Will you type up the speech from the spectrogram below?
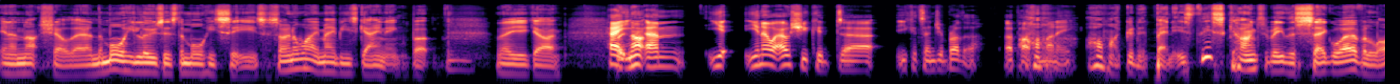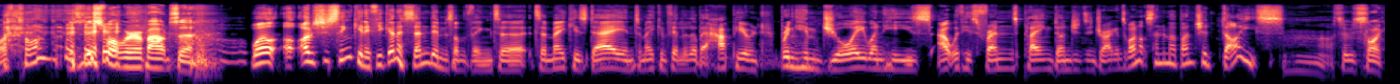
in a nutshell there. And the more he loses, the more he sees. So in a way, maybe he's gaining. But there you go. hey, no- um, you, you know what else you could uh, you could send your brother apart from money? Oh my goodness, Ben! Is this going to be the segue of a lifetime? is this what we're about to? Well, I- was just thinking if you're going to send him something to to make his day and to make him feel a little bit happier and bring him joy when he's out with his friends playing Dungeons and Dragons, why not send him a bunch of dice? Ah, so it's like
